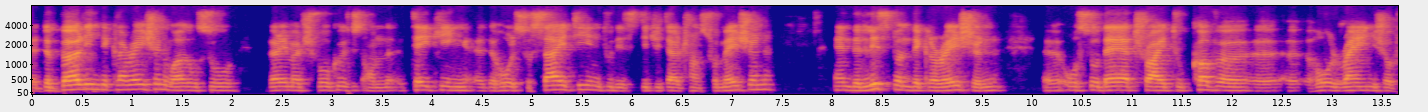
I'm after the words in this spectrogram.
Uh, the Berlin Declaration was also very much focused on taking uh, the whole society into this digital transformation. And the Lisbon Declaration uh, also there tried to cover uh, a whole range of,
